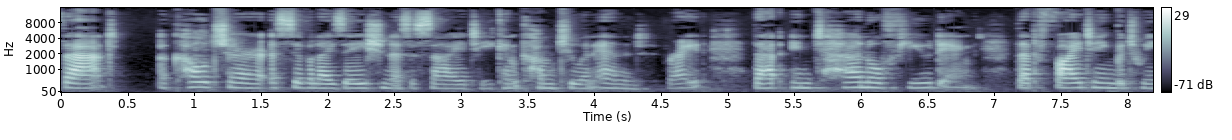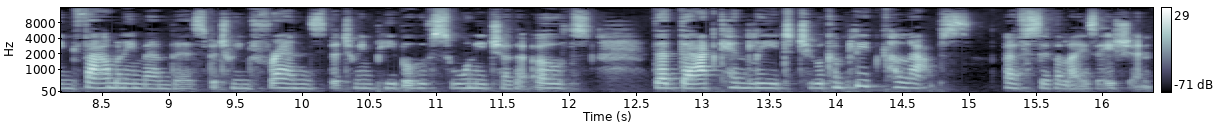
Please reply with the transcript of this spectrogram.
that a culture, a civilization, a society can come to an end, right? That internal feuding, that fighting between family members, between friends, between people who've sworn each other oaths, that that can lead to a complete collapse of civilization.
